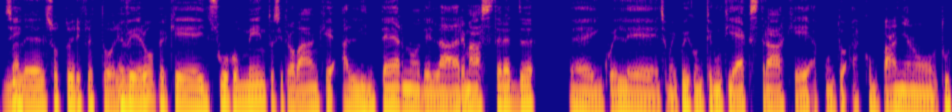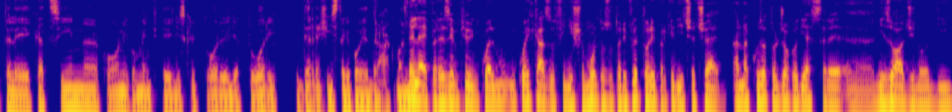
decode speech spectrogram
dalle, sì. sotto i riflettori. È vero, perché il suo commento si trova anche all'interno della remastered eh, in, quelle, insomma, in quei contenuti extra che appunto accompagnano tutte le cutscene con i commenti degli scrittori, degli attori e del regista che poi è Drachman. E lei per esempio in quel, in quel caso finisce molto sotto riflettori perché dice cioè hanno accusato il gioco di essere eh, misogino, di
